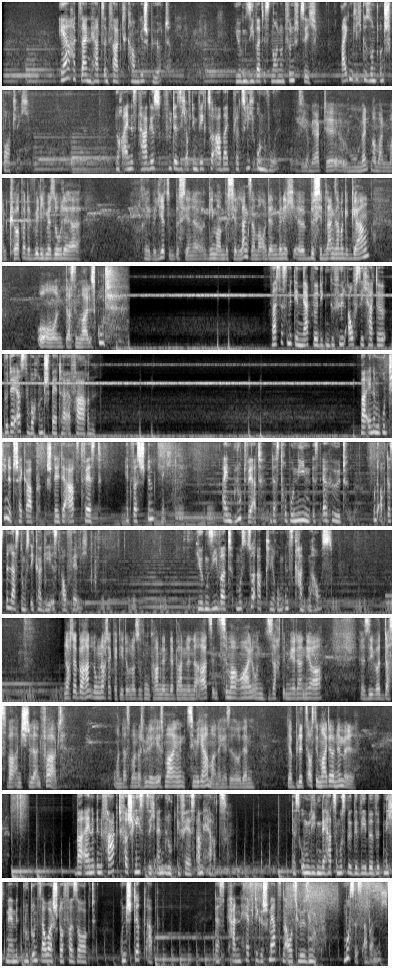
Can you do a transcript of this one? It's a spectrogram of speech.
Er hat seinen Herzinfarkt kaum gespürt. Jürgen Sievert ist 59, eigentlich gesund und sportlich. Doch eines Tages fühlt er sich auf dem Weg zur Arbeit plötzlich unwohl. Dass ich merkte, Moment mal, mein, mein Körper, der will nicht mehr so, der rebelliert so ein bisschen, der geh mal ein bisschen langsamer. Und dann bin ich ein äh, bisschen langsamer gegangen und das war alles gut. Was es mit dem merkwürdigen Gefühl auf sich hatte, wird er erst Wochen später erfahren. Bei einem Routine-Check-up stellt der Arzt fest, etwas stimmt nicht. Ein Blutwert, das Troponin, ist erhöht und auch das Belastungs-EKG ist auffällig. Jürgen Sievert muss zur Abklärung ins Krankenhaus. Nach der Behandlung, nach der Katheteruntersuchung kam dann der behandelnde Arzt ins Zimmer rein und sagte mir dann, ja, Herr Sievert, das war ein stiller Infarkt. Und das war natürlich erstmal ein ziemlicher Hammer, ne? also, denn der Blitz aus dem heiteren Himmel. Bei einem Infarkt verschließt sich ein Blutgefäß am Herz. Das umliegende Herzmuskelgewebe wird nicht mehr mit Blut und Sauerstoff versorgt und stirbt ab. Das kann heftige Schmerzen auslösen muss es aber nicht.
